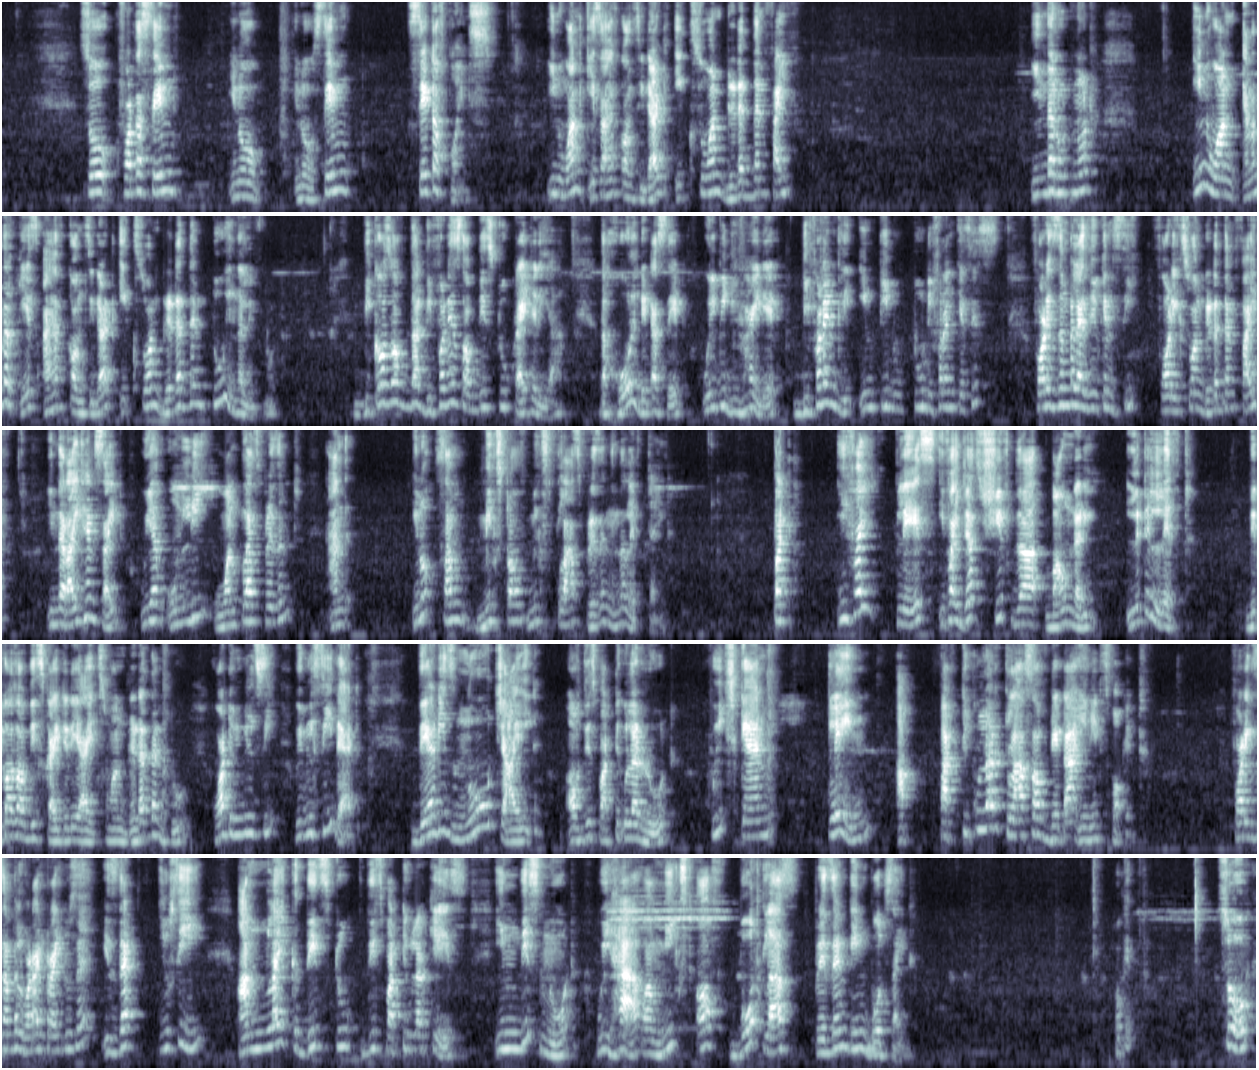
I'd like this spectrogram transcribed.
So for the same you know you know same set of points in one case i have considered x1 greater than 5 in the root node. In one another case i have considered x1 greater than 2 in the leaf node. Because of the difference of these two criteria the whole data set will be divided differently into two different cases. For example as you can see for x1 greater than 5 in the right hand side we have only one class present and you know some mixed of mixed class present in the left child. But if i place if i just shift the boundary little left because of this criteria x1 greater than 2 what we will see? We will see that there is no child of this particular root which can claim particular class of data in its pocket. For example, what I'm trying to say is that you see, unlike this two, this particular case, in this node, we have a mix of both class present in both side. Okay. So,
